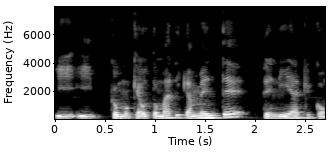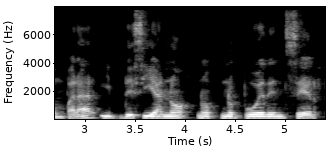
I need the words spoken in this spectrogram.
y, como que automáticamente tenía que comparar y decía, no, no, no pueden ser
